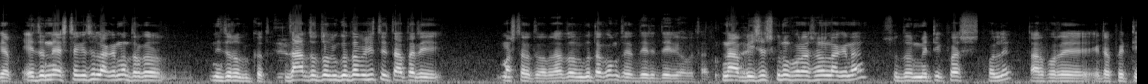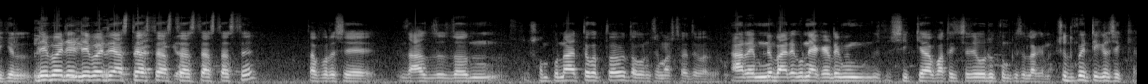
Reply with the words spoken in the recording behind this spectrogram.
গ্যাপ এই জন্য এক্সট্রা কিছু লাগে না দরকার নিজের অভিজ্ঞতা। যার যত অভিজ্ঞতা বেশি তাড়াতাড়ি মাস্টার হতে হবে। তাদের অভিজ্ঞতা কম সে দেরি দেরি হবে তার। না, বিশেষ কোনো পড়াশোনা লাগে না, শুধু মেট্রিক পাস হলে, তারপরে এটা practical day by day day by day আস্তে আস্তে আস্তে আস্তে আস্তে আস্তে, তারপরে সে যখন সম্পূর্ণ আয়ত্ত করতে পারবে, তখন সে মাস্টার হতে পারবে। আর এমনি বাইরে কোনো একাডেমিক শিক্ষা পাতি ওরকম কিছু লাগে না, শুধু প্র্যাকটিক্যাল শিক্ষা।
